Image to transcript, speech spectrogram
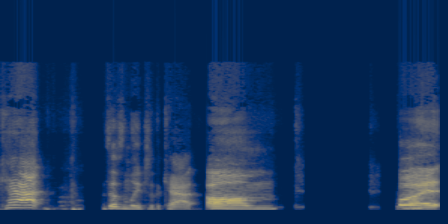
Cat. It doesn't lead to the cat. Um, but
